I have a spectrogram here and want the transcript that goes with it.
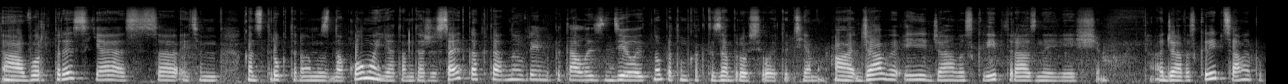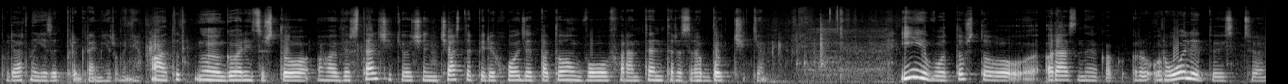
А WordPress, я с этим конструктором знакома. Я там даже сайт как-то одно время пыталась сделать, но потом как-то забросила эту тему. А Java и JavaScript разные вещи. А JavaScript самый популярный язык программирования. А тут э, говорится, что э, верстальщики очень часто переходят потом во фронтенд разработчики. И вот то, что разные как роли, то есть э,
